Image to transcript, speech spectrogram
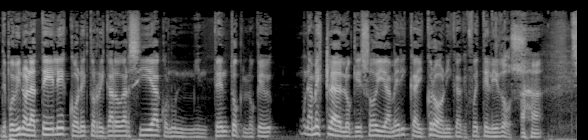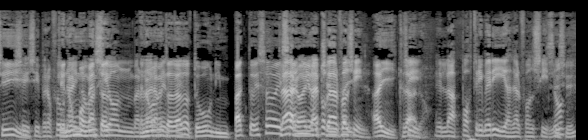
Después vino la tele con Héctor Ricardo García, con un intento, lo que una mezcla de lo que es hoy América y Crónica, que fue Tele 2. Ajá. Sí, sí, sí, pero fue una innovación verdaderamente. En un momento dado tuvo un impacto, eso es Claro, en la época de Alfonsín. Ahí, claro. Sí, en las postrimerías de Alfonsín, ¿no? Sí,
